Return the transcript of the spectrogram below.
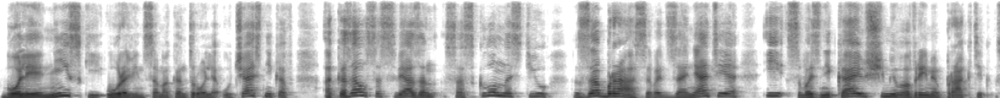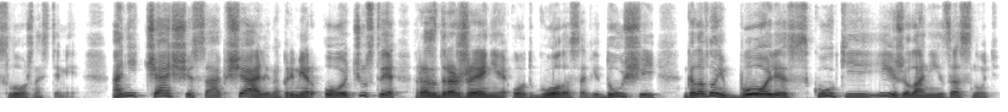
Более низкий уровень самоконтроля участников оказался связан со склонностью забрасывать занятия и с возникающими во время практик сложностями. Они чаще сообщали, например, о чувстве раздражения от голоса ведущей, головной боли, скуки и желании заснуть.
